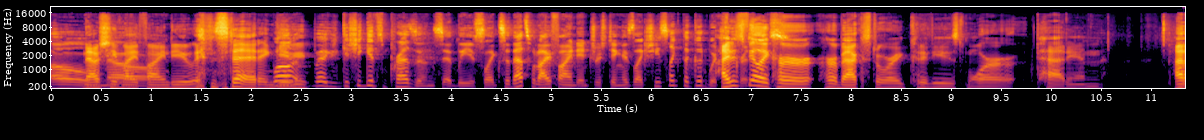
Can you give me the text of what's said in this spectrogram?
Oh, now she no. might find you instead and Well, give you. but she gets presents at least. Like, so that's what I find interesting. Is like she's like the good witch. I just feel like her her backstory could have used more padding. I,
